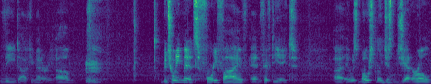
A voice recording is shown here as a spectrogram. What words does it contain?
the documentary. Between minutes 45 and 58, uh, it was mostly just general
